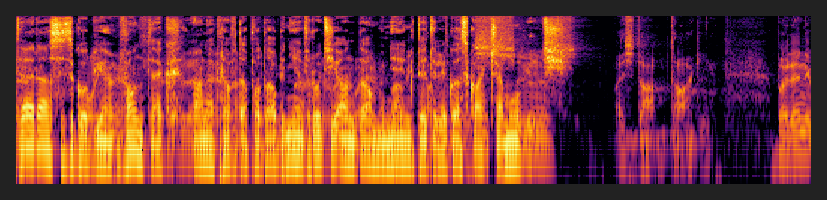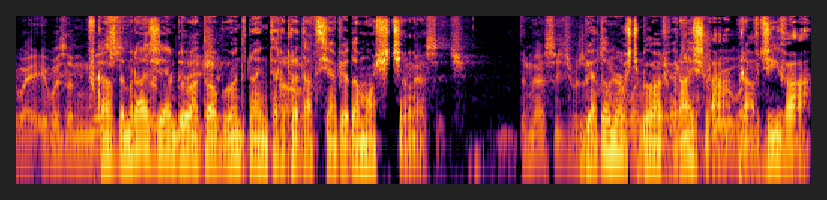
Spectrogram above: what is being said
Teraz zgubiłem wątek, ale prawdopodobnie wróci on do mnie, gdy tylko skończę mówić. W każdym razie była to błędna interpretacja wiadomości. Wiadomość była wyraźna, prawdziwa.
